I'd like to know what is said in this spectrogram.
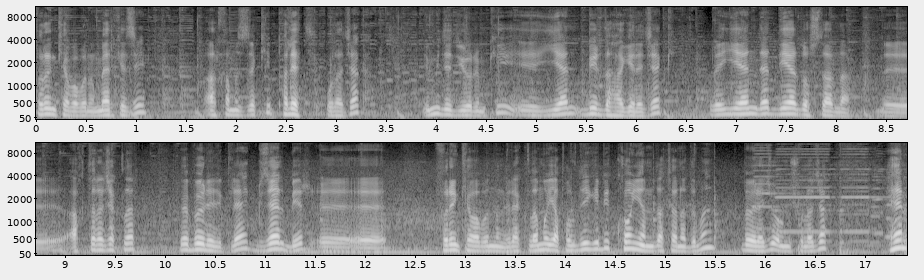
fırın kebabının merkezi arkamızdaki palet olacak. Ümit ediyorum ki e, yiyen bir daha gelecek ve yiyen de diğer dostlarına e, aktaracaklar ve böylelikle güzel bir e, e, fırın kebabının reklamı yapıldığı gibi Konya'nın da tanıdımı böylece olmuş olacak. Hem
